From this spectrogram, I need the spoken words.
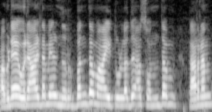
അവിടെ ഒരാളുടെ മേൽ നിർബന്ധമായിട്ടുള്ളത് ആ സ്വന്തം കാരണം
